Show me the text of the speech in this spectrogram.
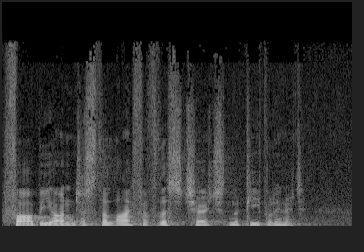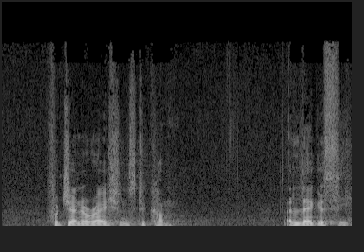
far beyond just the life of this church and the people in it, for generations to come. A legacy.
